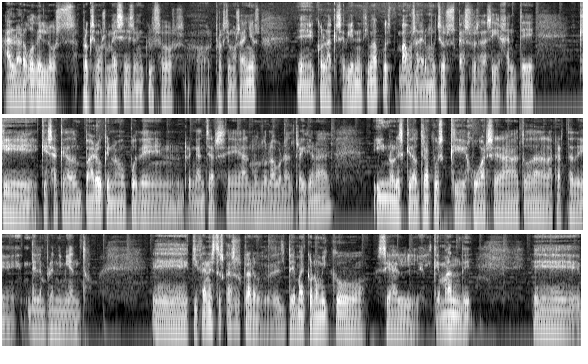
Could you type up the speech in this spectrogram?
a lo largo de los próximos meses o incluso los próximos años, eh, con la que se viene encima, pues vamos a ver muchos casos así. Gente que, se ha quedado en paro, que no pueden reengancharse al mundo laboral tradicional y no les queda otra pues que jugarse toda la carta del emprendimiento. Eh, quizá en estos casos, claro, el tema económico sea el, que mande. Eh,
